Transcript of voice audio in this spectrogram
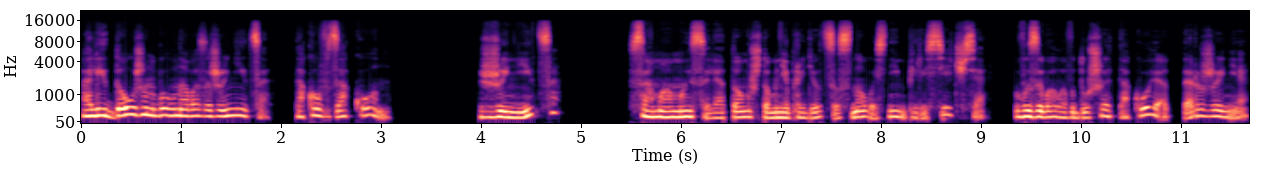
Али должен был на вас жениться. Таков закон». «Жениться?» Сама мысль о том, что мне придется снова с ним пересечься, вызывала в душе такое отторжение,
